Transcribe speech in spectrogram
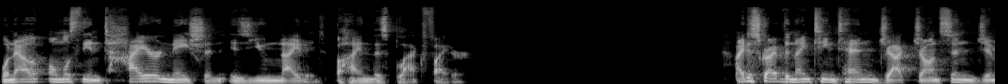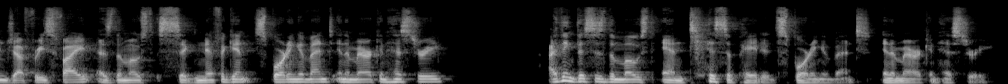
Well, now almost the entire nation is united behind this black fighter. I described the 1910 Jack Johnson Jim Jeffries fight as the most significant sporting event in American history. I think this is the most anticipated sporting event in American history.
